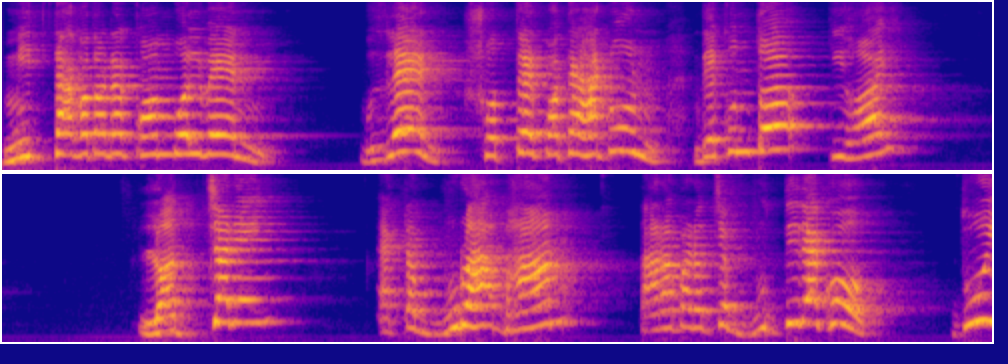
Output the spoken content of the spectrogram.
মিথ্যা কথাটা কম বলবেন। বুঝলেন? সত্যের পথে হাঁটুন। দেখুন তো কি হয়। লজ্জা নেই। একটা বুড়া ভাম তার আবার হচ্ছে বুদ্ধি দেখো। দুই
